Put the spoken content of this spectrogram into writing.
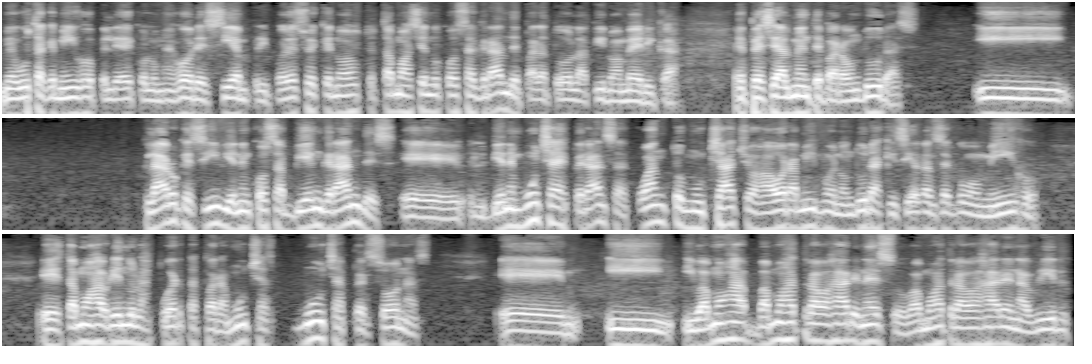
Me gusta que mi hijo pelee con los mejores siempre y por eso es que nosotros estamos haciendo cosas grandes para toda Latinoamérica, especialmente para Honduras. Y claro que sí, vienen cosas bien grandes, eh, vienen muchas esperanzas. ¿Cuántos muchachos ahora mismo en Honduras quisieran ser como mi hijo? Eh, estamos abriendo las puertas para muchas, muchas personas. Eh, y vamos, a, vamos a trabajar en eso, vamos a trabajar en abrir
